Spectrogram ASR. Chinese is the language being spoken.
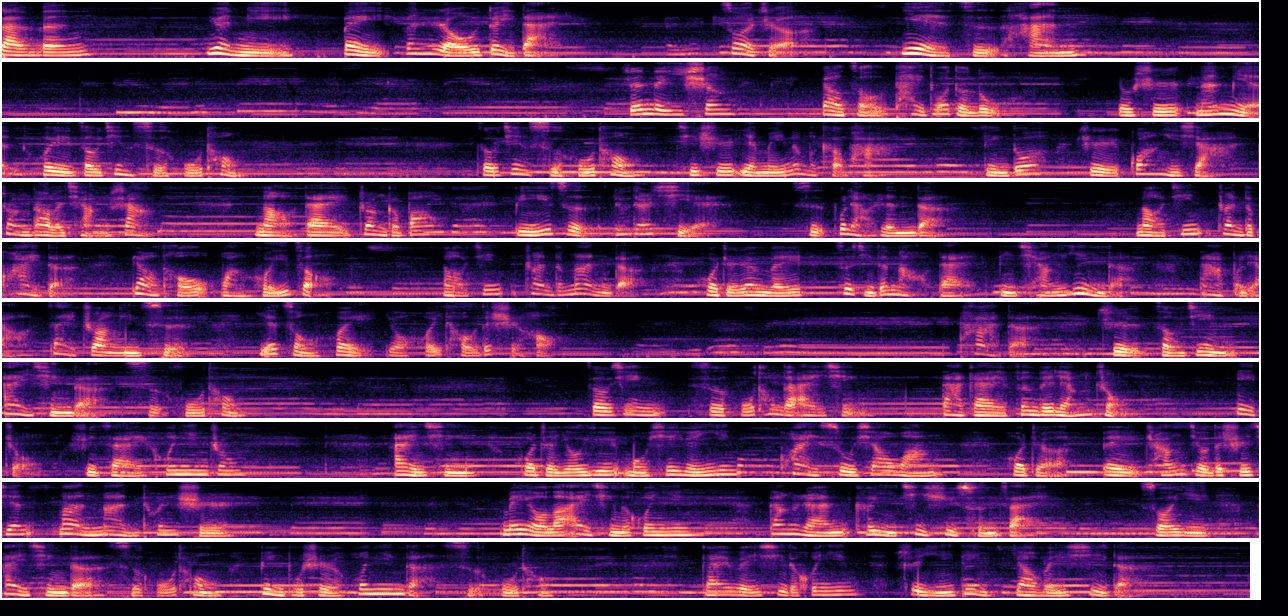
散文《愿你被温柔对待》，作者叶子涵。人的一生要走太多的路，有时难免会走进死胡同。走进死胡同，其实也没那么可怕，顶多是咣一下撞到了墙上，脑袋撞个包，鼻子流点血，死不了人的。脑筋转得快的，掉头往回走；脑筋转得慢的，或者认为自己的脑袋比墙硬的，大不了再撞一次，也总会有回头的时候。怕的是走进爱情的死胡同。走进死胡同的爱情，大概分为两种：一种是在婚姻中，爱情或者由于某些原因快速消亡，或者被长久的时间慢慢吞噬。没有了爱情的婚姻，当然可以继续存在。所以，爱情的死胡同并不是婚姻的死胡同。该维系的婚姻是一定要维系的，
